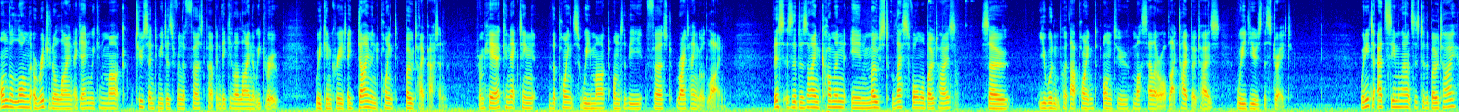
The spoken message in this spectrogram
On the long original line again we can mark 2 centimeters from the first perpendicular line that we drew. We can create a diamond point bow tie pattern. From here connecting the points we marked onto the first right angled line. This is a design common in most less formal bow ties, so you wouldn't put that point onto Marcella or black type bow ties, we'd use the straight. We need to add seam allowances to the bow tie,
